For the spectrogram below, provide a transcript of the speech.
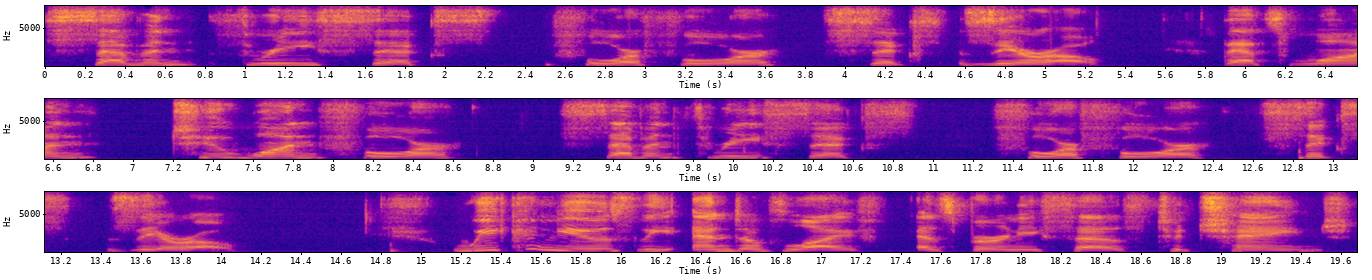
736 4460. That's 1 214 736 4460. We can use the end of life, as Bernie says, to change.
